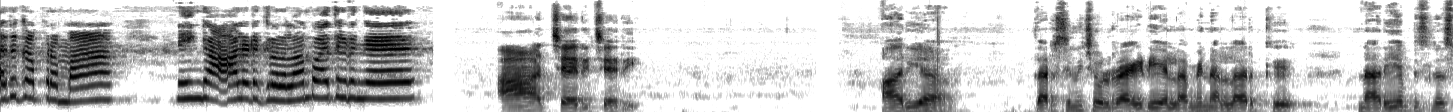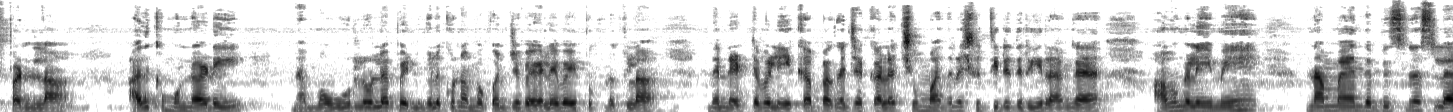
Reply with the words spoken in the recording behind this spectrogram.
அதுக்கப்புறமா நீங்க ஆள் எடுக்கிறதெல்லாம் பார்த்துடுங்க ஆ சரி சரி. ஆர்யா தர்ஷினி சொல்கிற ஐடியா எல்லாமே நல்லா இருக்கு. நிறைய பிஸ்னஸ் பண்ணலாம். அதுக்கு முன்னாடி நம்ம ஊரில் உள்ள பெண்களுக்கும் நம்ம கொஞ்சம் வேலை வாய்ப்பு கொடுக்கலாம். இந்த நெட்டு வழியக்கா பங்கச்சக்கால சும்மா தானே சுற்றிட்டு திரிகிறாங்க அவங்களையுமே நம்ம இந்த பிஸ்னஸில்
